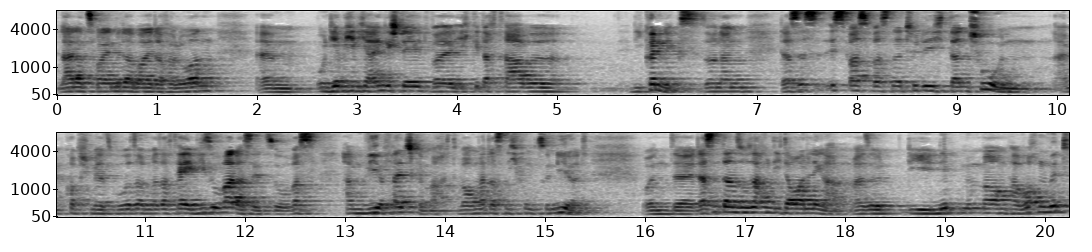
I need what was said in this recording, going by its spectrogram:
leider zwei Mitarbeiter verloren ähm, und die habe ich nicht eingestellt, weil ich gedacht habe, die können nichts, sondern das ist, ist was, was natürlich dann schon einem Kopfschmerz verursacht. Man sagt, hey, wieso war das jetzt so? Was haben wir falsch gemacht? Warum hat das nicht funktioniert? Und äh, das sind dann so Sachen, die dauern länger. Also die nimmt man auch ein paar Wochen mit.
